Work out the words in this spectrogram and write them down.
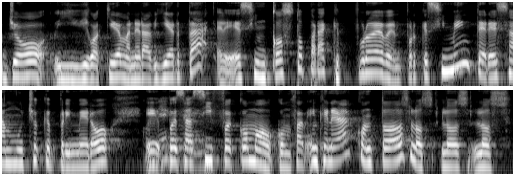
yo, y digo aquí de manera abierta, eh, es sin costo para que prueben, porque sí me interesa mucho que primero, eh, pues así fue como, con, en general con todos los, los, los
